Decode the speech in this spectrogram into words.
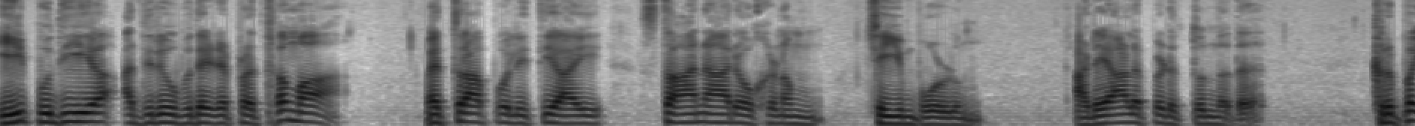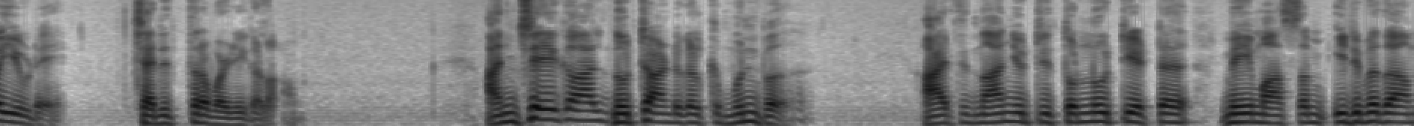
ഈ പുതിയ അതിരൂപതയുടെ പ്രഥമ മെത്രാപ്പൊലിത്തിയായി സ്ഥാനാരോഹണം ചെയ്യുമ്പോഴും അടയാളപ്പെടുത്തുന്നത് കൃപയുടെ ചരിത്ര വഴികളാണ് അഞ്ചേകാൽ നൂറ്റാണ്ടുകൾക്ക് മുൻപ് ആയിരത്തി നാനൂറ്റി തൊണ്ണൂറ്റിയെട്ട് മെയ് മാസം ഇരുപതാം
